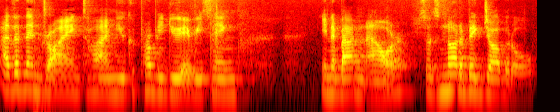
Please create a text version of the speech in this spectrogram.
Other than drying time, you could probably do everything in about an hour. So it's not a big job at all.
